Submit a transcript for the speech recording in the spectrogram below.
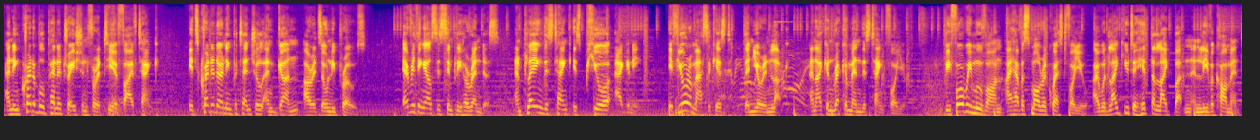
and incredible penetration for a tier 5 tank. Its credit earning potential and gun are its only pros. Everything else is simply horrendous, and playing this tank is pure agony. If you're a masochist, then you're in luck, and I can recommend this tank for you. Before we move on, I have a small request for you. I would like you to hit the like button and leave a comment.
